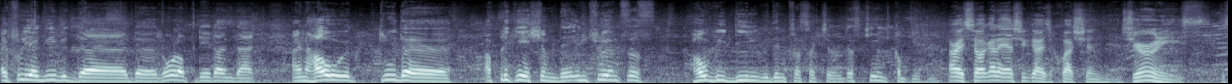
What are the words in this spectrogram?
I fully agree with the, the role of data in that and how through the application, the influences how we deal with infrastructure. It has changed completely. All right, so I got to ask you guys a question. Journeys, this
